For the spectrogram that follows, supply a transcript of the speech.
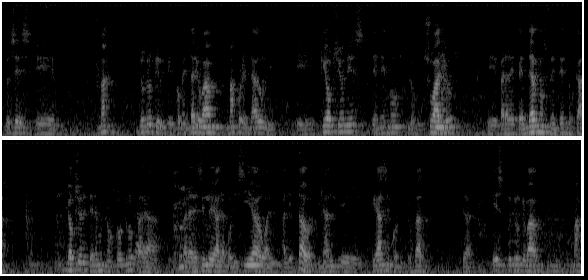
Entonces, eh, más, yo creo que el, comentario va más por el lado de eh, qué opciones tenemos los usuarios eh, para defendernos frente a estos casos. ¿Qué opciones tenemos nosotros para, para decirle a la policía o al, al Estado al final qué hacen con nuestros datos? O sea, es, yo creo que va más,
